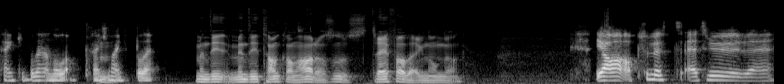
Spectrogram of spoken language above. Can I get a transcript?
tenke på det nå, da. Trenger ikke Mm. tenke på det. Men, de, men de tankene har altså streifa deg noen gang? Ja, absolutt. Jeg tror eh,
